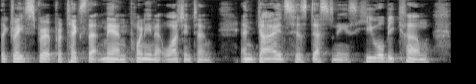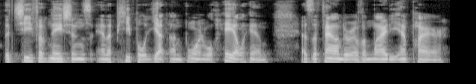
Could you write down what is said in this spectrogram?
The Great Spirit protects that man, pointing at Washington, and guides his destinies. He will become the chief of nations, and a people yet unborn will hail him as the founder of a mighty empire.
